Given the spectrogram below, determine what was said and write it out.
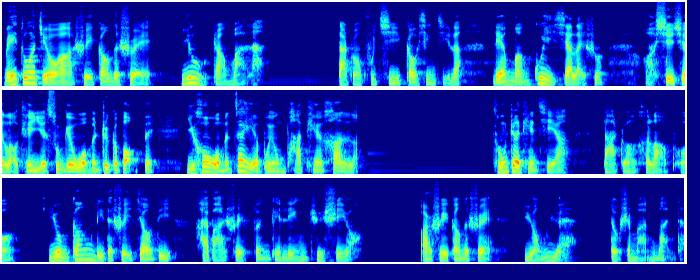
没多久啊，水缸的水又涨满了。大壮夫妻高兴极了，连忙跪下来说。啊！谢谢老天爷送给我们这个宝贝，以后我们再也不用怕天旱了。从这天起啊，大壮和老婆用缸里的水浇地，还把水分给邻居使用，而水缸的水永远都是满满的。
